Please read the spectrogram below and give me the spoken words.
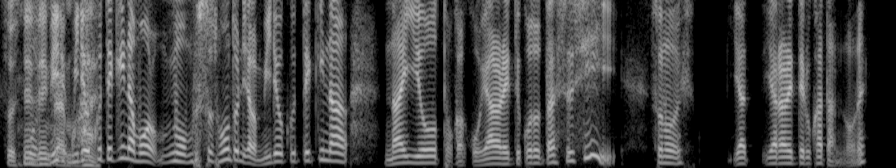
そうですね、前回も。魅力的なもの、もう、本当に、だから魅力的な内容とか、こう、やられてることですし、その、や、やられてる方のね、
